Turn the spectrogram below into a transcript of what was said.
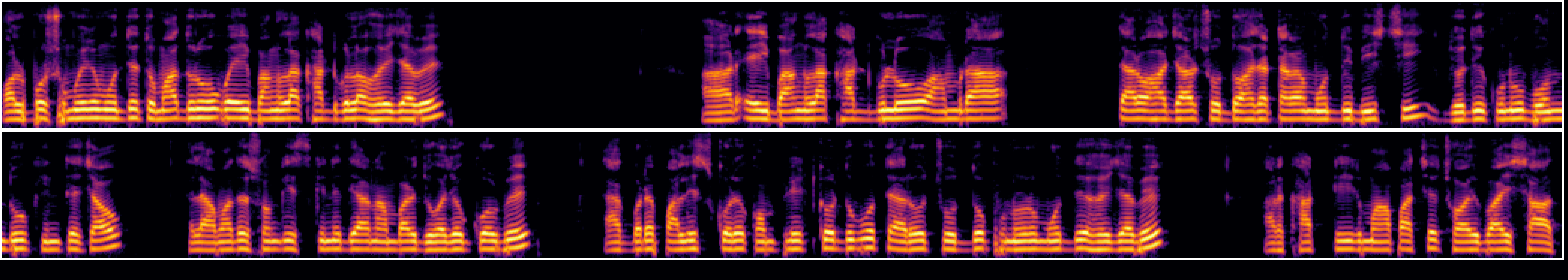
অল্প সময়ের মধ্যে তোমাদেরও এই বাংলা খাটগুলো হয়ে যাবে। আর এই বাংলা খাটগুলো আমরা তেরো হাজার, চোদ্দ হাজার টাকার মধ্যে বেচছি। যদি কোনো বন্ধু কিনতে চাও, তাহলে আমাদের সঙ্গে স্ক্রিনে দেওয়া নাম্বারে যোগাযোগ করবে। একবারে পালিশ করে কমপ্লিট করে দেবো। তেরো, চোদ্দ, পনেরোর মধ্যে হয়ে যাবে। আর খাটটির মাপ আছে ছয় বাই সাত।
